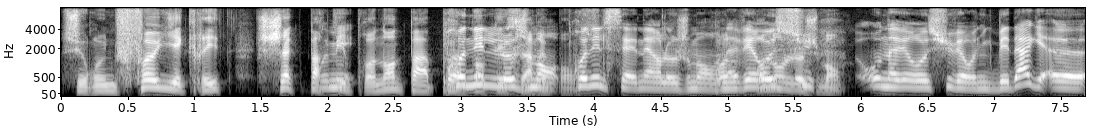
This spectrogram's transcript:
sur une feuille écrite, chaque partie prenante va peut Prenez le logement, prenez le CNR logement. On avait reçu on avait reçu Véronique Bédag. euh,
